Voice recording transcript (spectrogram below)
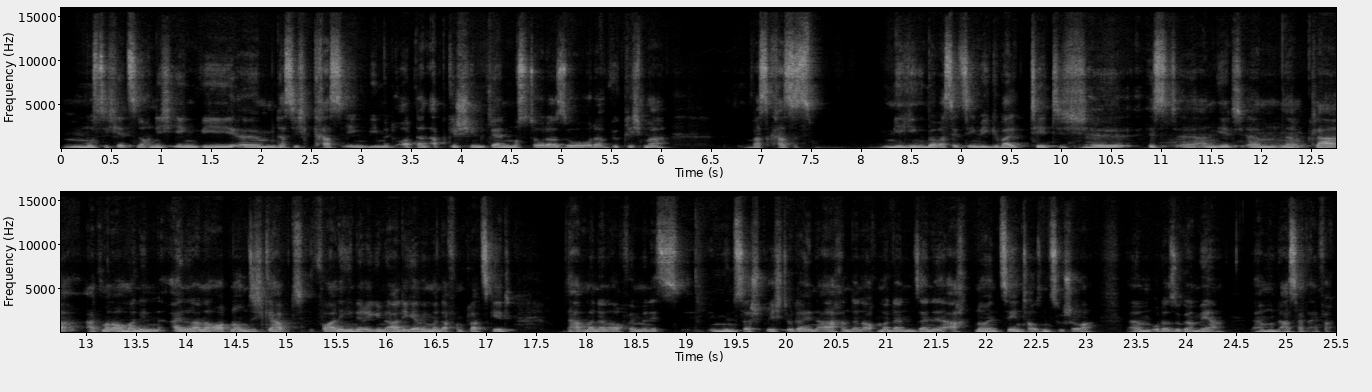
musste ich jetzt noch nicht irgendwie, ähm, dass ich krass irgendwie mit Ordnern abgeschirmt werden musste oder so oder wirklich mal was krasses mir gegenüber, was jetzt irgendwie gewalttätig äh, ist, äh, angeht. Ähm, ne? Klar hat man auch mal den einen oder anderen Ordner um sich gehabt, vor allen Dingen in der Regionalliga, wenn man da vom Platz geht. Da hat man dann auch, wenn man jetzt in Münster spricht oder in Aachen, dann auch mal dann seine 8, 9, 10.000 Zuschauer ähm, oder sogar mehr. Ähm, und da ist halt einfach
